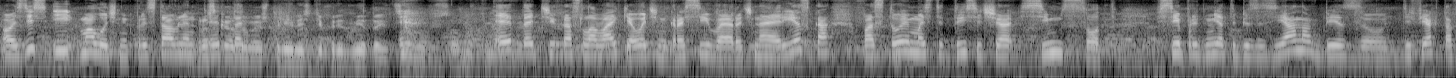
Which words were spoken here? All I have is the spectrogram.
А, Здесь и молочник представлен. Это, Рассказываешь прелести предмета и цену. Это Чехословакия, очень красивая ручная резка по стоимости 1700. Все предметы без изъянов, без э, дефектов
